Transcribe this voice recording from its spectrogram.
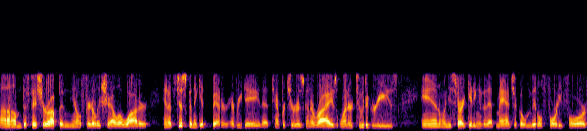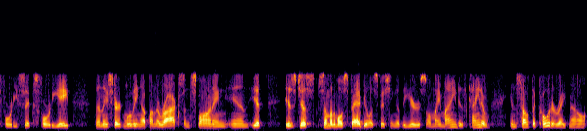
Um, the fish are up in you know fairly shallow water and it's just going to get better every day. That temperature is going to rise one or two degrees, and when you start getting into that magical middle 44, 46, 48, then they start moving up on the rocks and spawning, and it is just some of the most fabulous fishing of the year. So my mind is kind of in South Dakota right now,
